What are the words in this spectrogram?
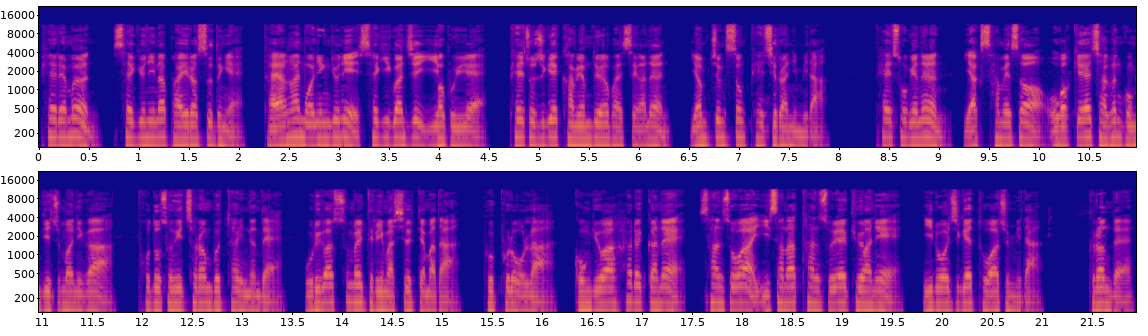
폐렴은 세균이나 바이러스 등의 다양한 원인균이 세기관지 이어 부위에 폐 조직에 감염되어 발생하는 염증성 폐질환입니다. 폐 속에는 약 3에서 5억 개의 작은 공기주머니가 포도송이처럼 붙어 있는데 우리가 숨을 들이마실 때마다 부풀어 올라 공기와 혈액 간의 산소와 이산화탄소의 교환이 이루어지게 도와줍니다. 그런데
